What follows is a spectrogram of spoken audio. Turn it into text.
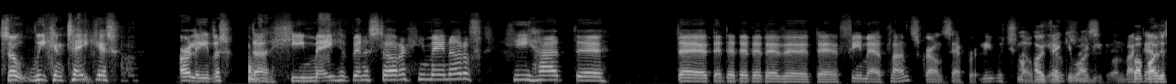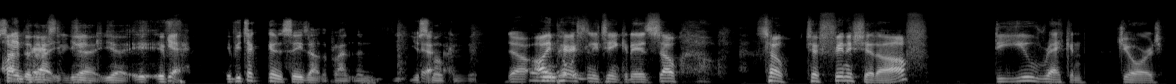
so we can take it or leave it that he may have been a stoner, he may not have. He had the the the the, the, the, the, female plants grown separately, which I nobody think he else was. really done back but by then. the sound I of that, yeah, think- yeah. If Yeah. If you're taking the seeds out of the plant, then you're Yeah. smoking it. Yeah, Well, I we know personally think it is. So, so to finish it off, do you reckon George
